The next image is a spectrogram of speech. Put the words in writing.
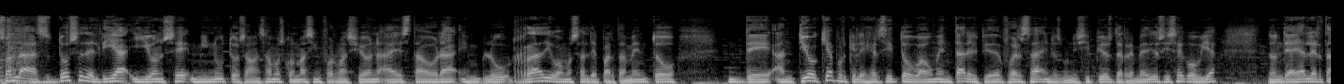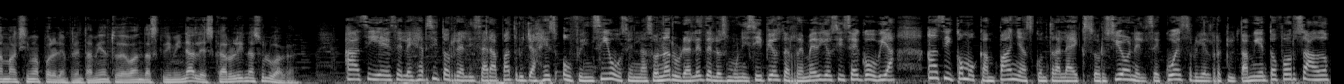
Son las 12 del día y 11 minutos. Avanzamos con más información a esta hora en Blue Radio. Vamos al departamento de Antioquia porque el ejército va a aumentar el pie de fuerza en los municipios de Remedios y Segovia, donde hay alerta máxima por el enfrentamiento de bandas criminales. Carolina Zuluaga. Así es, el ejército realizará patrullajes ofensivos en las zonas rurales de los municipios de Remedios y Segovia, así como campañas contra la extorsión, el secuestro y el reclutamiento forzado,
